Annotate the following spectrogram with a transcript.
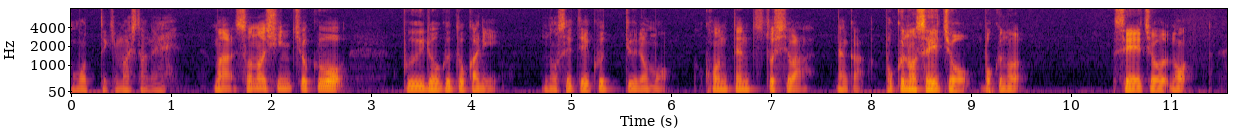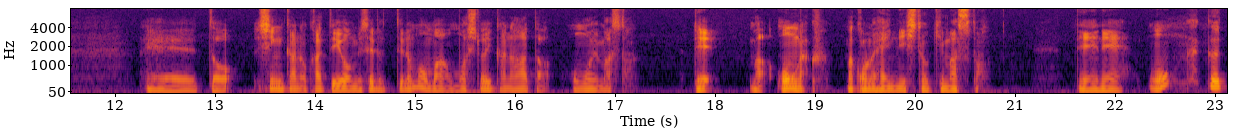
思ってきましたね。まあその進捗を Vlog とかに載せていくっていうのもコンテンツとしてはなんか僕の成長僕の成長のえっ、ー、と進化の過程を見せるっていうのもまあ面白いかなとは思いますと。で、まあ音楽、まあ、この辺にしておきますと。でね、音楽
